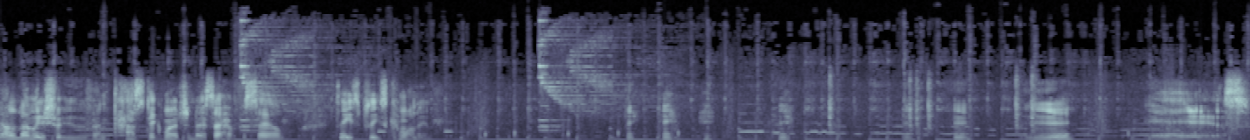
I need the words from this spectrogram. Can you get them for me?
Now let me show you the fantastic merchandise I have for sale. Please, please, come on in. Eh, eh, eh, Yes.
